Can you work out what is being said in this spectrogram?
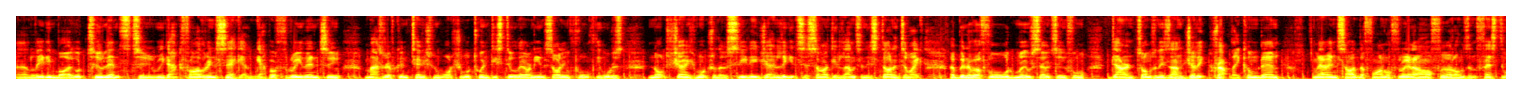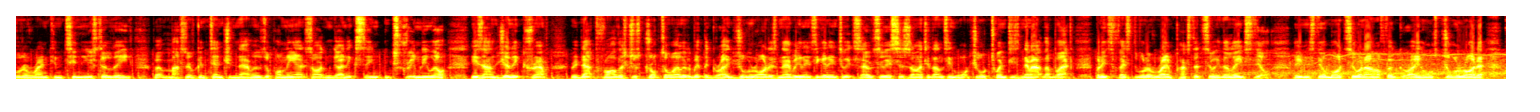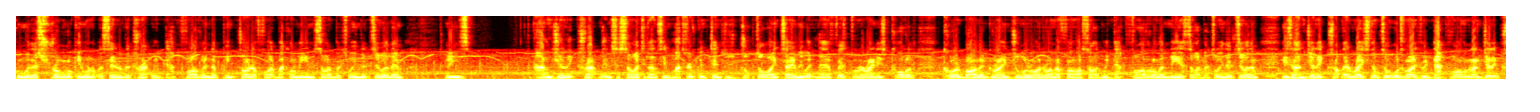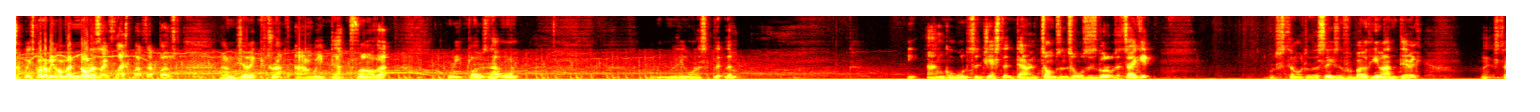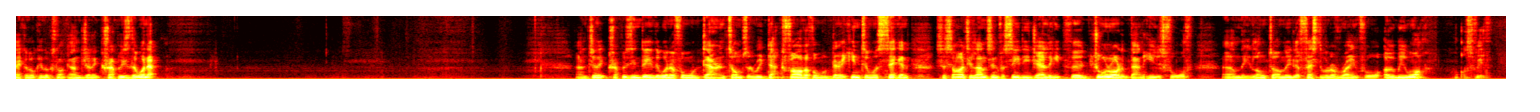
and leading by a good two lengths to Redact Father in second. Gap of three then to Matter of Contention. Watch your 20 still there on the inside in fourth. The order's not changed much, although CDJ and Liggett Society Lantern is starting to make a bit of a forward move. So too for Darren Thompson, his Angelic Trap. They come down now inside the final three and a half furlongs, and Festival of Rain continues to lead. But Matter of Contention now moves up on the outside and going extremely well. His Angelic Trap. Redact Father's just dropped away a little bit. The Great Is now beginning to get into it. So too is Society Dancing. Watch your 20s now out the back. But it's Festival of Rain past the two in the lead still. Leading still by two and a half. The Grey Horse Joyrider come with a strong looking one up the centre of the track with Dak Father in the pink trying to fight back on the inside between the two of them. He's Angelic Trap, then Society Dancing, Matter of Contentions dropped away. Tamely, went now Festival of Rain is collared, collared by the Grey Joyrider on the far side, with Dak Father on the near side, between the two of them is Angelic Trap, they're racing up towards range with Dak Father and Angelic Trap, it's going to be on the nod as they flash past the post, Angelic Trap and with Dak Father, pretty close that one, didn't really want to split them. The angle would suggest that Darren Thompson's horse has got up to take it. Good start to the season for both him and Derek. Let's take a look. It looks like Angelic Trap is the winner. Angelic Trap is indeed the winner for Darren Thompson. Redact Father for Derek Hinton was second. Society Lancing for CDJ Liggett third. Joyrider Dan Hughes fourth. And the long-time leader Festival of Rain for Obi-Wan was fifth.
